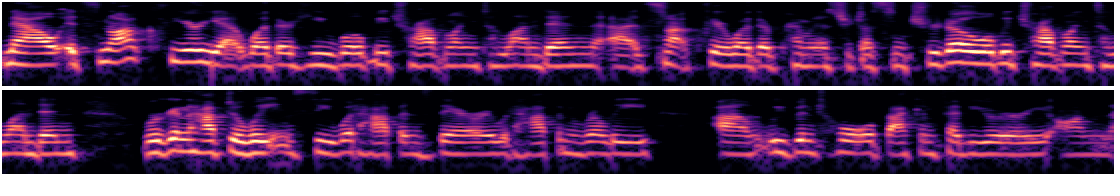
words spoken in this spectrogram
Now, it's not clear yet whether he will be traveling to London. Uh, it's not clear whether Prime Minister Justin Trudeau will be traveling to London. We're going to have to wait and see what happens there. It would happen really, um, we've been told back in February on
